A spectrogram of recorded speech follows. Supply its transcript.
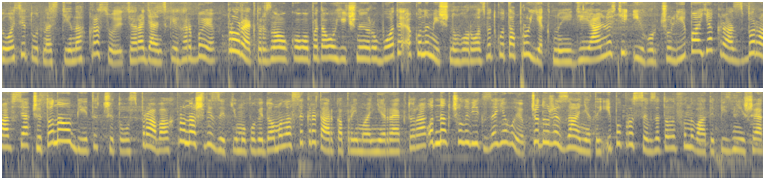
досі тут на стінах красуються радянські герби. Проректор з науково-педагогічної роботи, економічного розвитку та проєктної діяльності Ігор Чуліпа якраз збирався чи то на обід, чи то у справах. Про наш візит йому повідомила секретарка приймальні ректора. Однак чоловік заявив, що дуже зайнятий і попросив зателефонувати пізніше.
